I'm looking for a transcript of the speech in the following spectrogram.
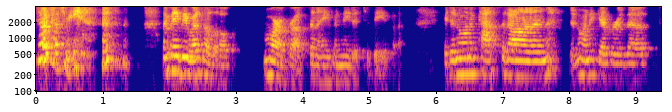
Don't touch me. I maybe was a little more abrupt than I even needed to be, but I didn't want to pass it on, didn't want to give her this.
